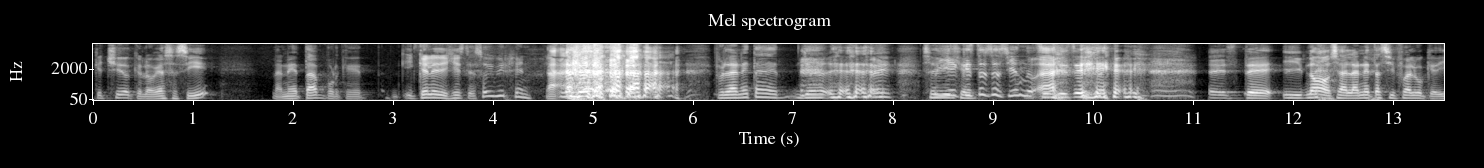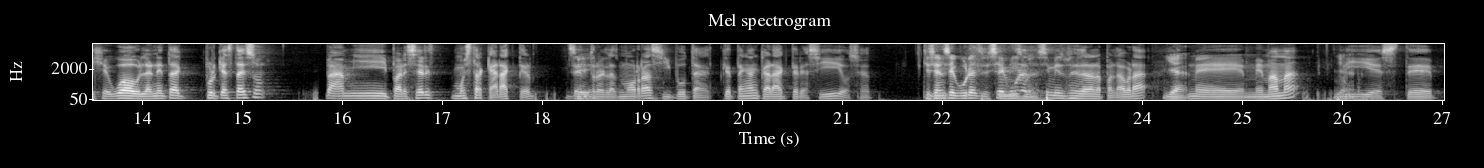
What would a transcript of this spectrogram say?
qué chido que lo veas así, la neta, porque... ¿Y qué le dijiste? Soy virgen. Pues la neta, yo soy Oye, virgen. ¿qué estás haciendo? Sí, sí, sí. Este, y no, o sea, la neta sí fue algo que dije, wow, la neta, porque hasta eso, a mi parecer, muestra carácter dentro de las morras y puta, que tengan carácter así, o sea. Que sean seguras de sí seguras mismas. de sí mismas era la palabra. Ya. Me, me mama. Ya. Y este.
